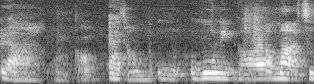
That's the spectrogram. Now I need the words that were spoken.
အဲ့ဒါဟုတ်ကောင်းအဲ့ဒါကြောင့်ဟိုနေငါအမစု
